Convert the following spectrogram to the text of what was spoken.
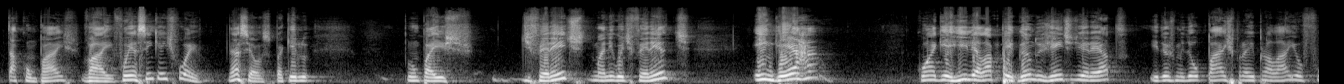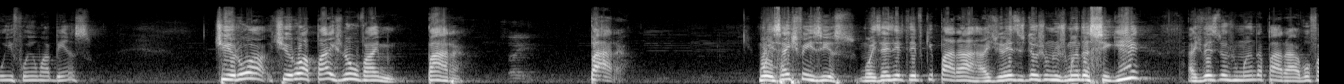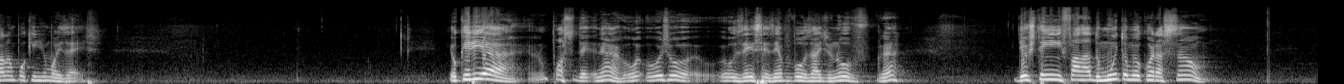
Está com paz? Vai. Foi assim que a gente foi, né, Celso? Para aquele, para um país diferente, uma língua diferente, em guerra, com a guerrilha lá pegando gente direto, e Deus me deu paz para ir para lá, e eu fui, e foi uma benção. Tirou, tirou a paz? Não vai, para. Para. Moisés fez isso. Moisés ele teve que parar. Às vezes Deus nos manda seguir, às vezes Deus nos manda parar. Vou falar um pouquinho de Moisés. Eu queria, eu não posso, né? Hoje eu, usei esse exemplo, vou usar de novo, né? Deus tem falado muito ao meu coração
